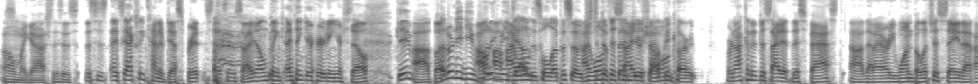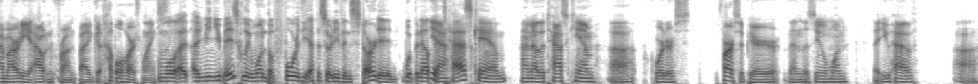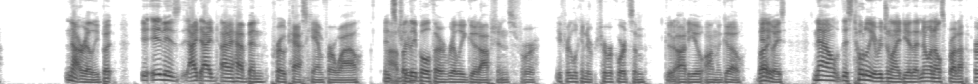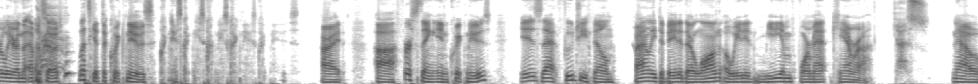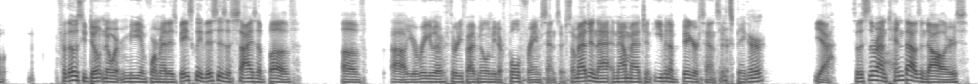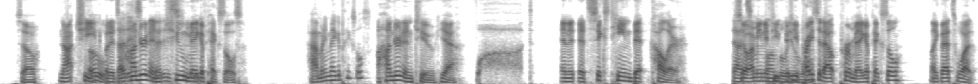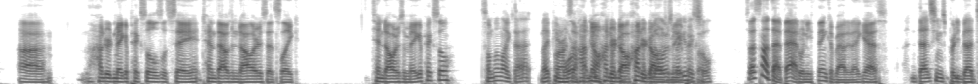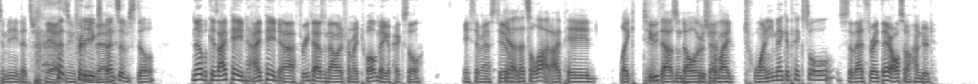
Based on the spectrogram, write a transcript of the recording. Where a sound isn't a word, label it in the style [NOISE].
Oh my gosh, this is this is it's actually kind of desperate, Stetson. so I don't think I think you're hurting yourself. Gabe, Uh, but I don't need you I'll- putting I'll- me I down won't- this whole episode I just to won't defend decide your it. I shopping won't- cart. We're not going to decide it this fast uh, that I already won. But let's just say that I'm already out in front by a couple horse lengths. Well, I, I mean, you basically won before the episode even started, whipping out Yeah. the Tascam. I know the Tascam uh, recorder's far superior than the Zoom one that you have. Uh, not really, but it, it is. I, I I have been pro Tascam for a while. It's Uh, true. But they both are really good options for if you're looking to, to record some good audio on the go. But- Anyways, now this totally original idea that no one else brought up earlier in the episode. [LAUGHS] let's get to quick news. Quick news, quick news, quick news, quick news, quick news. All right. Uh, first thing in quick news is that Fujifilm finally debated their long awaited medium format camera. yes. Now, for those who don't know what medium format is, basically this is a size above of uh, your regular 35 millimeter full frame sensor. So imagine that, and now imagine even a bigger sensor. It's bigger. Yeah. So this is around ten thousand dollars. So not cheap, Oh, but it's 102 that is huge. megapixels. How many megapixels? 102, yeah, What? and it, it's 16 bit color. That's so I mean, if you if you price it out per megapixel, like that's what uh, hundred megapixels. Let's say ten thousand dollars. That's like ten dollars a megapixel. something like that might be Or more. hun- no, $100 $100 a megapixel. So that's not that bad when you think about it. I guess. That seems pretty bad to me. That's it [LAUGHS] that's pretty, pretty expensive still. No, because I paid I paid uh, three thousand dollars for my twelve megapixel A7S two. Yeah, that's a lot. I paid like two thousand dollars for my twenty megapixel. So that's right there. Also hundred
